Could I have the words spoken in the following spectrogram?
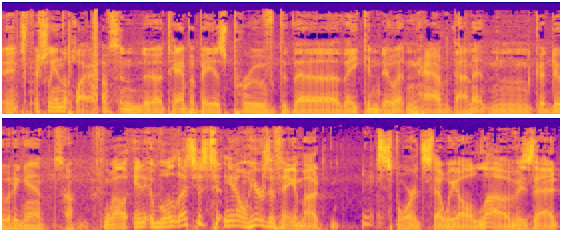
especially in the playoffs. And uh, Tampa Bay has proved the they can do it and have done it and could do it again. So Well, in, well, let's just you know. Here's the thing about sports that we all love is that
